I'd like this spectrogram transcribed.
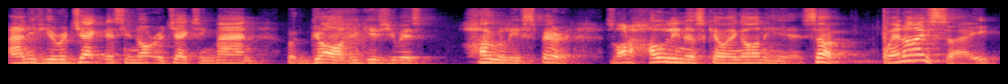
And if you reject this, you're not rejecting man, but God who gives you his Holy Spirit. There's a lot of holiness going on here. So when I say,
